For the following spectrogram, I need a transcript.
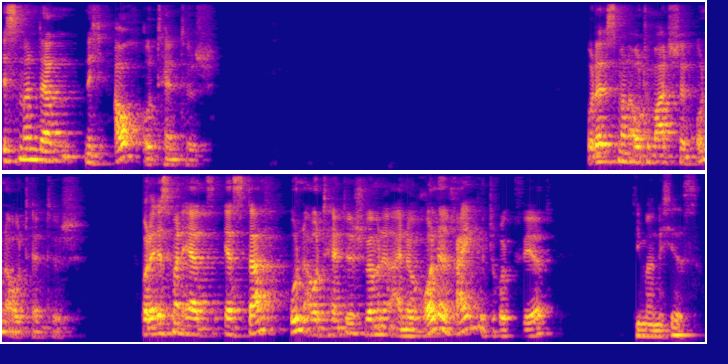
Ist man dann nicht auch authentisch? Oder ist man automatisch dann unauthentisch? Oder ist man erst, erst dann unauthentisch, wenn man in eine Rolle reingedrückt wird, die man nicht ist?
